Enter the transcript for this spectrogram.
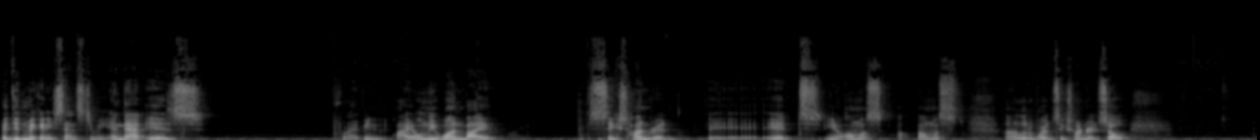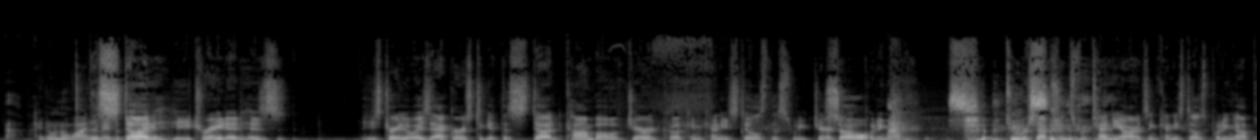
it didn't make any sense to me. And that is I mean, I only won by 600. It, you know, almost almost a little more than 600. So I don't know why the he made stud the play. he traded his he's traded away Zach Ertz to get the stud combo of Jared Cook and Kenny Stills this week. Jared So- Cook putting up two receptions for 10 yards and Kenny Stills putting up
